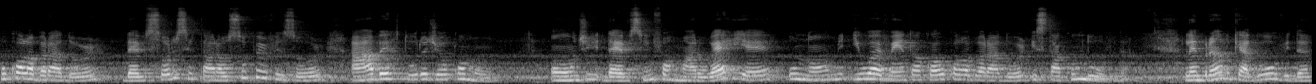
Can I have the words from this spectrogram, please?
o colaborador deve solicitar ao supervisor a abertura de eu comum onde deve-se informar o RE, o nome e o evento a qual o colaborador está com dúvida. Lembrando que a dúvida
